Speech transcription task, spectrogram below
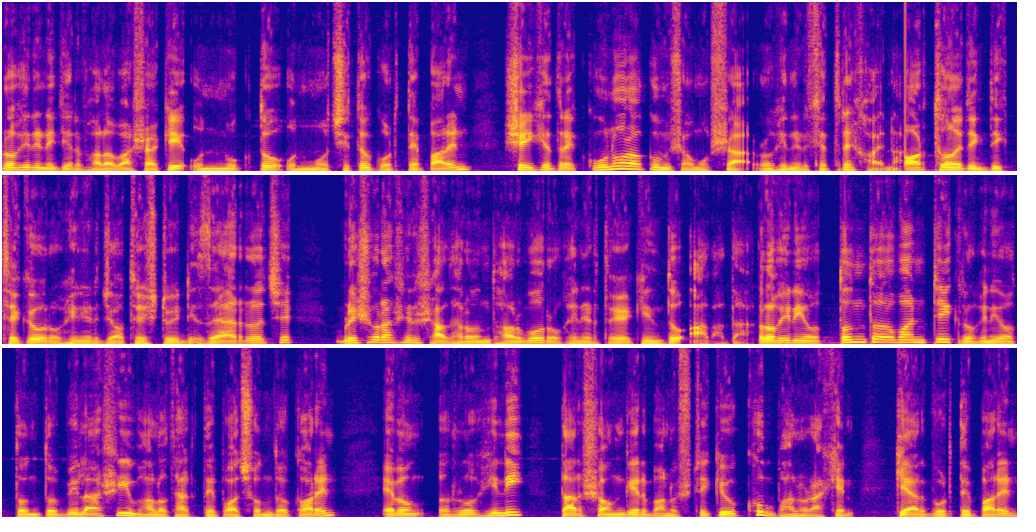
রোহিণী নিজের ভালোবাসাকে উন্মুক্ত, উন্মোচিত করতে পারেন। সেই ক্ষেত্রে কোনো রকম সমস্যা রোহিণীর ক্ষেত্রে হয় না। অর্থনৈতিক দিক থেকেও রোহিণীর যথেষ্টই ডিজায়ার রয়েছে। বৃষরাশির সাধারণ ধর্ম রোহিণীর থেকে কিন্তু আলাদা। রোহিণী অত্যন্ত রোমান্টিক, রোহিণী অত্যন্ত বিলাসী, ভালো থাকতে পছন্দ করেন এবং রোহিণী তার সঙ্গের মানুষটিকেও খুব ভালো রাখেন। কেয়ার করতে পারেন,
